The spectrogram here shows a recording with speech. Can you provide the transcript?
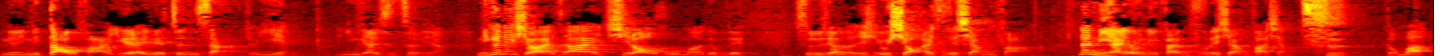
你你道法越来越真上你就厌，应该是这样。你看那小孩子还骑老虎嘛，对不对？是不是这样？那就有小孩子的想法嘛。那你还有你凡夫的想法，想吃，懂吧？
